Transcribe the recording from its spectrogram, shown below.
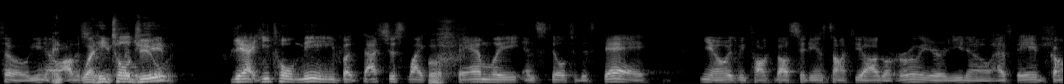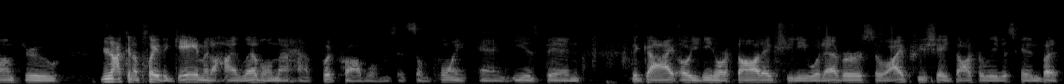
So, you know, And obviously. what he told you? game. Yeah, he told me, but that's just like the family, and still to this day, you know, as we talked about Sydney and Santiago earlier, you know, as they've gone through, you're not going to play the game at a high level and not have foot problems at some point. And he has been the guy, oh, you need orthotics, you need whatever. So I appreciate Dr. Leviskin, but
